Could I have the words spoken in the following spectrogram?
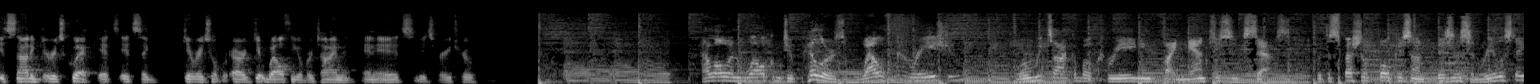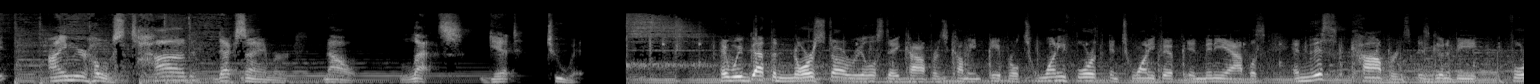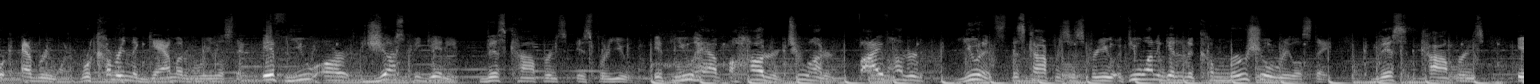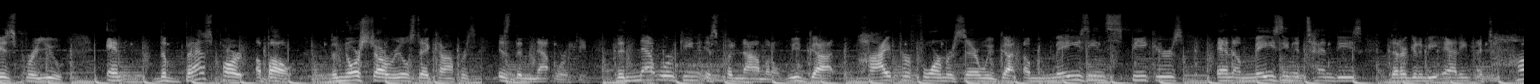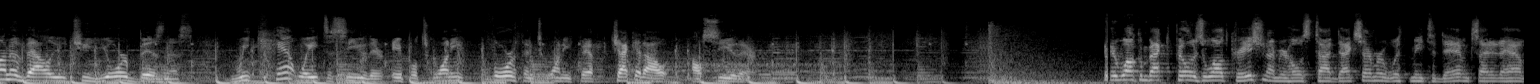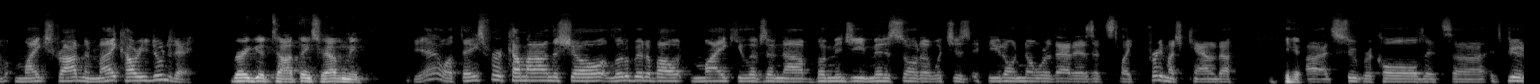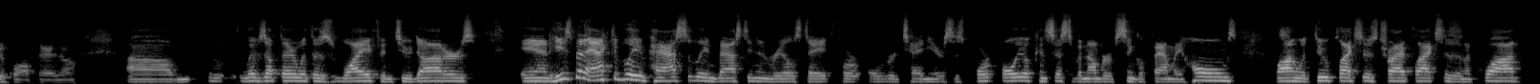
it's not a get rich quick. It's it's a get rich over or get wealthy over time, and, it's it's very true. Hello and welcome to Pillars of Wealth Creation, where we talk about creating financial success with a special focus on business and real estate. I'm your host, Todd Dexheimer. Now, let's get to it. Hey, we've got the North Star Real Estate Conference coming April 24th and 25th in Minneapolis. And this conference is going to be for everyone. We're covering the gamut of real estate. If you are just beginning, this conference is for you. If you have 100, 200, 500 units, this conference is for you. If you want to get into commercial real estate, this conference is for you. And the best part about the North Star Real Estate Conference is the networking. The networking is phenomenal. We've got high performers there. We've got amazing speakers and amazing attendees that are going to be adding a ton of value to your business. We can't wait to see you there April 24th and 25th. Check it out. I'll see you there. Hey, welcome back to Pillars of Wealth Creation. I'm your host, Todd Dexheimer. With me today, I'm excited to have Mike Strodman. Mike, how are you doing today? Very good, Todd. Thanks for having me. Yeah, well, thanks for coming on the show. A little bit about Mike. He lives in uh, Bemidji, Minnesota, which is, if you don't know where that is, it's like pretty much Canada. Yeah. Uh, it's super cold. It's uh, it's beautiful up there though. Um, lives up there with his wife and two daughters, and he's been actively and passively investing in real estate for over ten years. His portfolio consists of a number of single-family homes, along with duplexes, triplexes, and a quad.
